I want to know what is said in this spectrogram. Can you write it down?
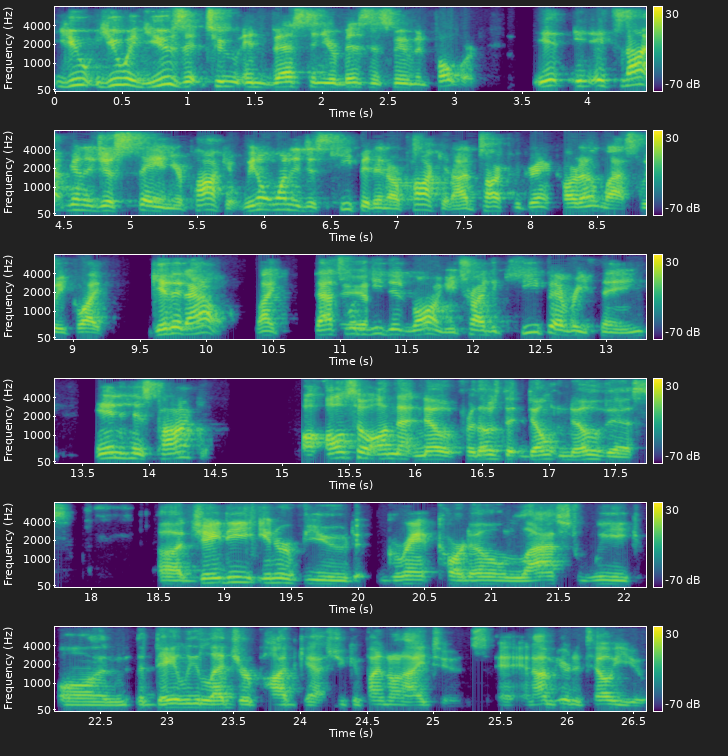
you, you would use it to invest in your business moving forward. It, it, it's not going to just stay in your pocket. We don't want to just keep it in our pocket. I talked to Grant Cardone last week, like, get it out. Like, that's what Yeah. he did wrong. He tried to keep everything in his pocket. Also, on that note, for those that don't know this, uh, JD interviewed Grant Cardone last week on the Daily Ledger podcast. You can find it on iTunes. And, and I'm here to tell you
